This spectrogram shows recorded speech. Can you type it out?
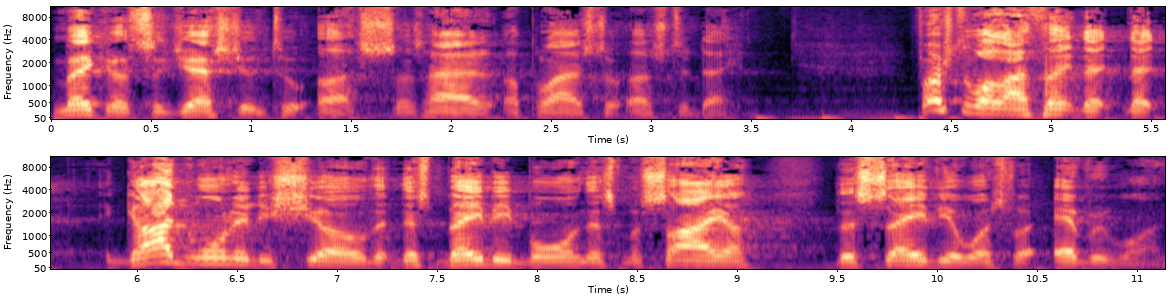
make a suggestion to us as how it applies to us today. First of all, I think that, that God wanted to show that this baby born, this Messiah, the Savior, was for everyone.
